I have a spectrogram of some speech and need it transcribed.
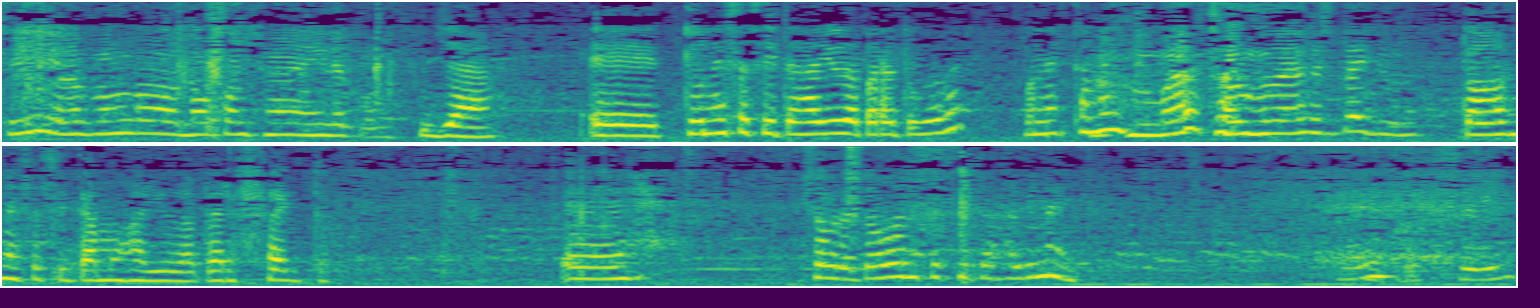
Sí, yo le pongo dos colchones y le pongo. Ya. Eh, ¿Tú necesitas ayuda para tu bebé? Honestamente. Bueno, todo el mundo necesita ayuda. Todos necesitamos ayuda. Perfecto. Eh, sobre todo necesitas alimentos. ¿Me dices? Sí.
